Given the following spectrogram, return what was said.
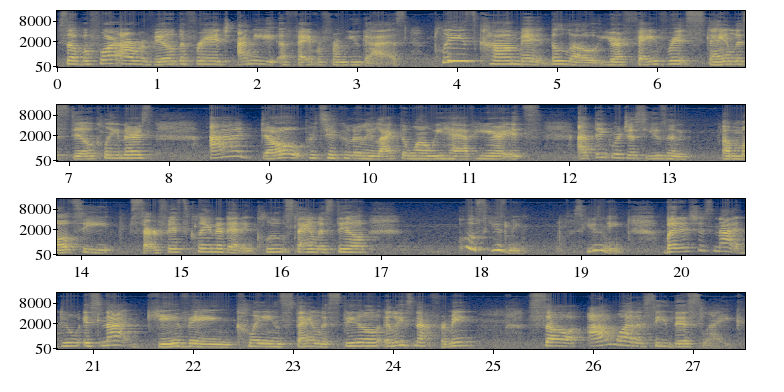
so before i reveal the fridge i need a favor from you guys please comment below your favorite stainless steel cleaners I don't particularly like the one we have here. It's, I think we're just using a multi-surface cleaner that includes stainless steel. Oh, excuse me. Excuse me. But it's just not do it's not giving clean stainless steel, at least not for me. So I want to see this like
